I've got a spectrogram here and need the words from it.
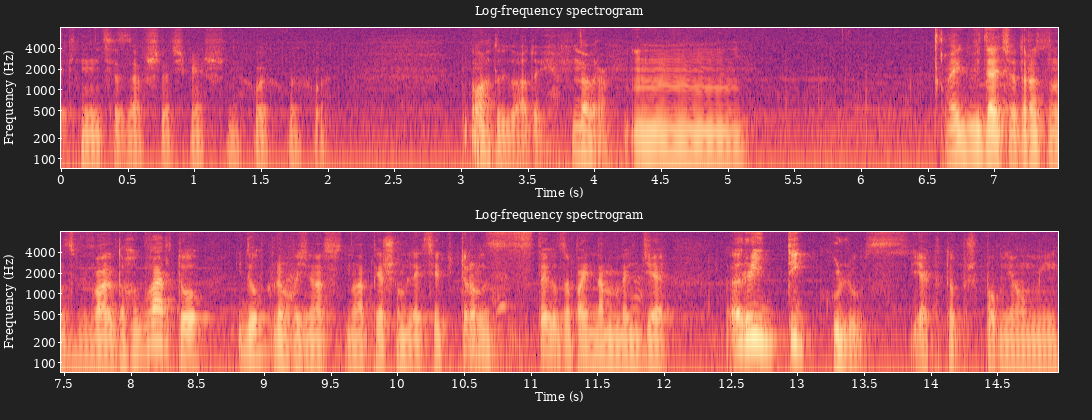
Beknięcie zawsze śmieszne, chły, chły, chły. No ładuj, ładuj. Dobra. Mm. Jak widać od razu nas wywali do Hogwartu i duch prowadzi nas na pierwszą lekcję, którą z tego co pamiętam będzie Ridiculous, jak to przypomniał mi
